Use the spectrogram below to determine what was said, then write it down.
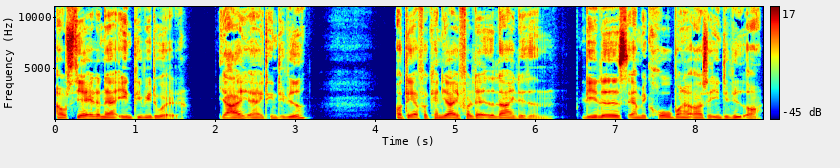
Og sjælen er individuel. Jeg er et individ, og derfor kan jeg forlade lejligheden. Ligeledes er mikroberne også individer.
